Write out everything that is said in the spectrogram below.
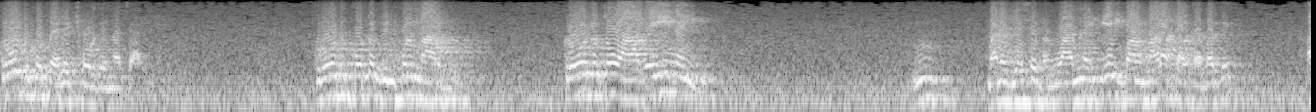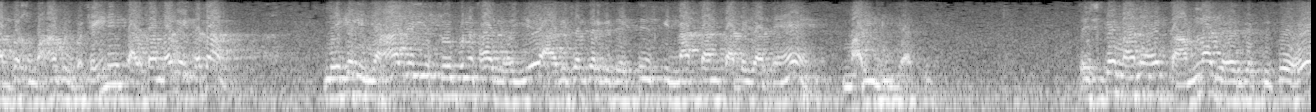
क्रोध को पहले छोड़ देना चाहिए। क्रोध को तो बिल्कुल मार दो। क्रोध तो आगे ही नहीं। हम्म, माने जैसे भगवान ने एक बार मारा तड़का मर गई। अब बस वहाँ कोई बचा ही नहीं तड़का मर गई खत्म। लेकिन यहाँ जो ये सूर्पनखा जो है, ये आगे चल करके देखते हैं, इसकी नाक कान काटे जाते हैं, मारी नहीं जाती। है तो इसके माने है, कामना जो है व्यक्ति को हो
